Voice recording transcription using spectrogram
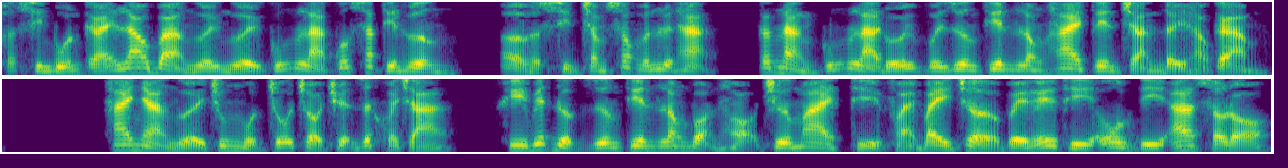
Hợp Xỉn bốn cái lao bà người người cũng là quốc sắc thiên hương, ở Hợp Xỉn chăm sóc vấn luyện hạ, các nàng cũng là đối với Dương Thiên Long hai tên tràn đầy hảo cảm. Hai nhà người chung một chỗ trò chuyện rất khoái trá, khi biết được Dương Thiên Long bọn họ chưa mai thì phải bay trở về Ethiopia sau đó,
